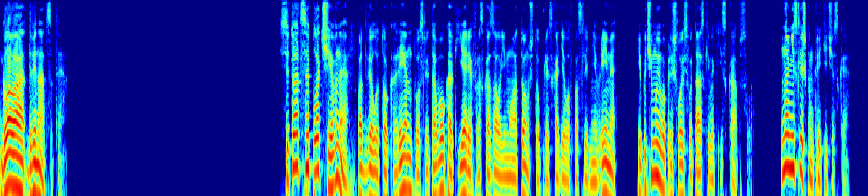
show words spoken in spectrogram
Глава 12. Ситуация плачевная, подвел итог Рен после того, как Ярев рассказал ему о том, что происходило в последнее время и почему его пришлось вытаскивать из капсулы. Но не слишком критическая.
